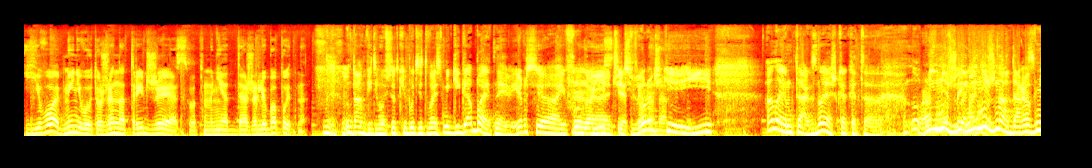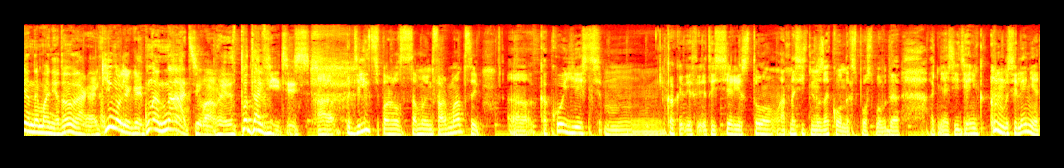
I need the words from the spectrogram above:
его обменивают уже на 3GS. Вот мне даже любопытно. Ну, там, видимо, все-таки будет 8-гигабайтная версия Ну, iPhone естественно, 4, да. и она им так, знаешь, как это... Ну, не нужна, не монета. нужна, да, разменная монета. Ну, так, кинули, говорит, на, нате вам, говорит, подавитесь. А поделитесь, пожалуйста, со мной информацией, а, какой есть, как это- этой серии 100 относительно законных способов да, отнятия денег населения,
